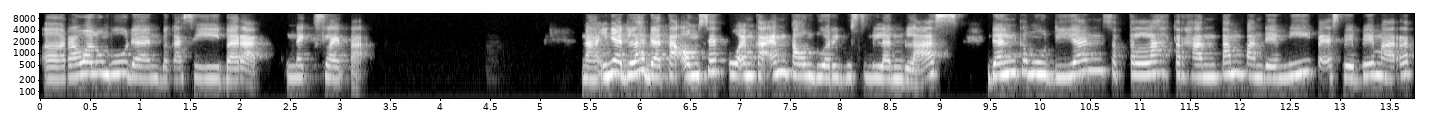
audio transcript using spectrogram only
eh, Rawalumbu dan Bekasi Barat. Next slide, Pak. Nah, ini adalah data omset UMKM tahun 2019 dan kemudian setelah terhantam pandemi PSBB Maret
